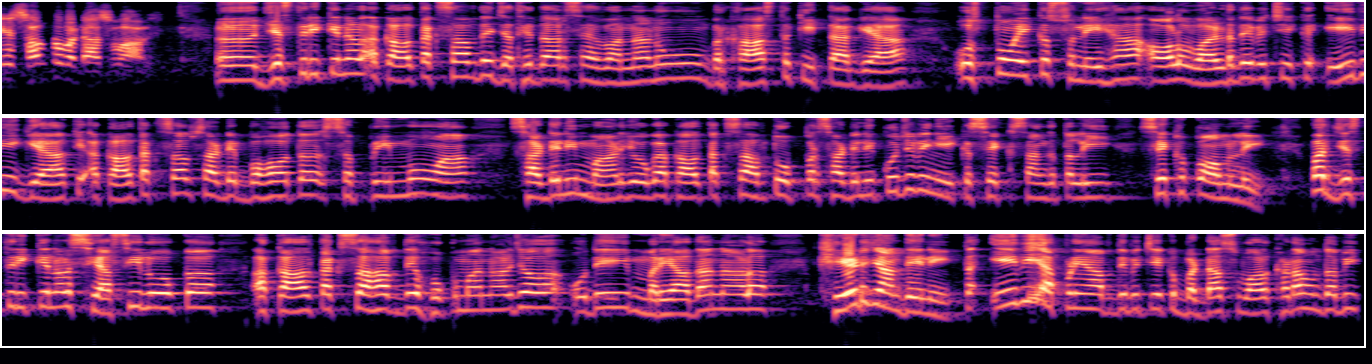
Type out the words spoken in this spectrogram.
ਇਹ ਸਭ ਤੋਂ ਵੱਡਾ ਸਵਾਲ ਹੈ। ਜਿਸ ਤਰੀਕੇ ਨਾਲ ਅਕਾਲ ਤਖਤ ਸਾਹਿਬ ਦੇ ਜਥੇਦਾਰ ਸਹਿਬਾਨਾਂ ਨੂੰ ਬਰਖਾਸਤ ਕੀਤਾ ਗਿਆ ਉਸ ਤੋਂ ਇੱਕ ਸੁਨੇਹਾ ਆਲ ਵਰਲਡ ਦੇ ਵਿੱਚ ਇੱਕ ਇਹ ਵੀ ਗਿਆ ਕਿ ਅਕਾਲ ਤਖਤ ਸਾਹਿਬ ਸਾਡੇ ਬਹੁਤ ਸੁਪਰੀਮੋ ਆ, ਸਾਡੇ ਲਈ ਮਾਣਯੋਗ ਆ। ਅਕਾਲ ਤਖਤ ਸਾਹਿਬ ਤੋਂ ਉੱਪਰ ਸਾਡੇ ਲਈ ਕੁਝ ਵੀ ਨਹੀਂ, ਇੱਕ ਸਿੱਖ ਸੰਗਤ ਲਈ, ਸਿੱਖ ਕੌਮ ਲਈ। ਪਰ ਜਿਸ ਤਰੀਕੇ ਨਾਲ ਸਿਆਸੀ ਲੋਕ ਅਕਾਲ ਤਖਤ ਸਾਹਿਬ ਦੇ ਹੁਕਮਾਂ ਨਾਲ ਜਾਂ ਉਹਦੇ ਮਰਿਆਦਾ ਨਾਲ ਖੇਡ ਜਾਂਦੇ ਨੇ, ਤਾਂ ਇਹ ਵੀ ਆਪਣੇ ਆਪ ਦੇ ਵਿੱਚ ਇੱਕ ਵੱਡਾ ਸਵਾਲ ਖੜਾ ਹੁੰਦਾ ਵੀ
